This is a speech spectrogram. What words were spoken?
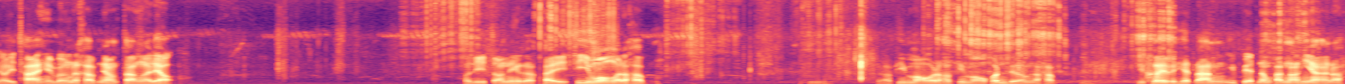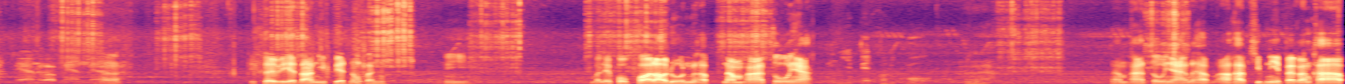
เดี๋ยวอีกท่ายเห็นบ้างนะครับย่ำตั้งไว้แล้วพอดีตอนนี้ก็ใกล้สี่โมงแล้วครับพี่เมาแล้วครับพี่เมาคนเดิมนะครับ ที่เคยไปเฮ็ดร้านอีเป็ดน้ำกันเนาะเฮียเนาะแมนครับแมนแมนอ่าที่เคยไปเฮ็ดร้านอีเป็ดน้ำกันนี่ไม่ได้พบพอเล่าโดนนะครับนำหาตัวยากมีเป็ดคอดิโก้นำหาตัวยากนะครับเอาครับคลิปนี้ไปกันครับ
